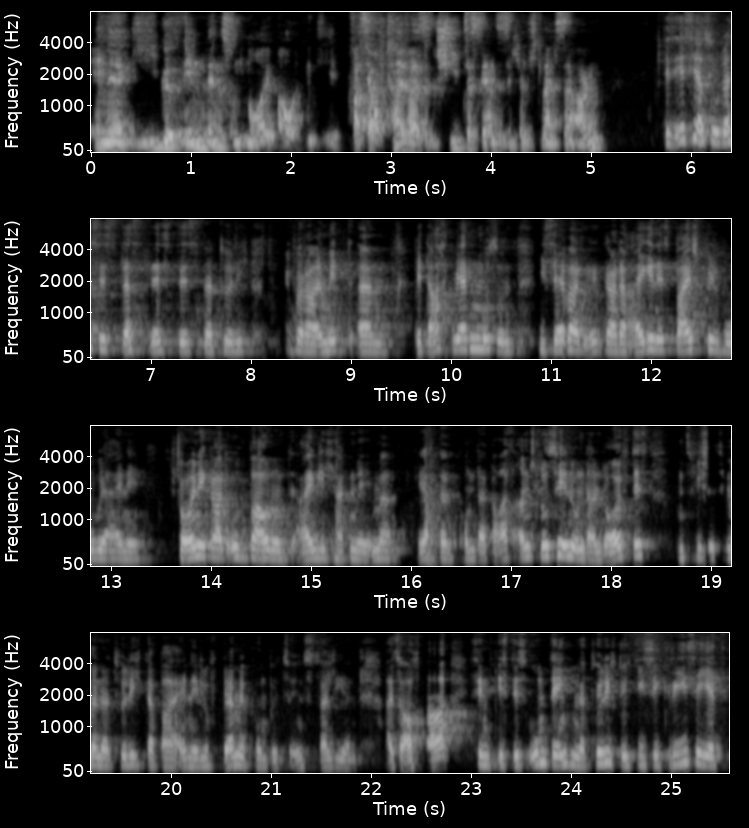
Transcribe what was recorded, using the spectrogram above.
Energie gewinnen, wenn es um Neubauten geht, was ja auch teilweise geschieht, das werden Sie sicherlich gleich sagen. Es ist ja so, dass es dass, dass das natürlich überall mit ähm, bedacht werden muss. Und ich selber hatte gerade ein eigenes Beispiel, wo wir eine Scheune gerade umbauen und eigentlich hatten wir immer gedacht, da kommt der Gasanschluss hin und dann läuft es. Inzwischen sind wir natürlich dabei, eine Luftwärmepumpe zu installieren. Also auch da sind, ist das Umdenken natürlich durch diese Krise jetzt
